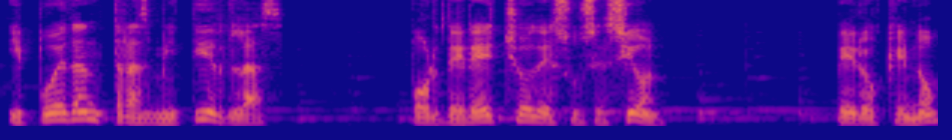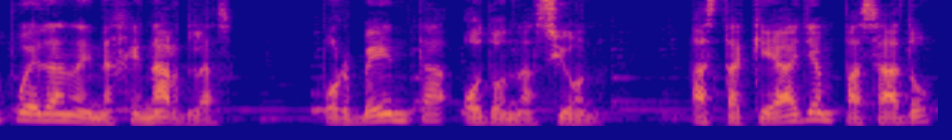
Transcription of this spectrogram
y puedan transmitirlas por derecho de sucesión, pero que no puedan enajenarlas por venta o donación hasta que hayan pasado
